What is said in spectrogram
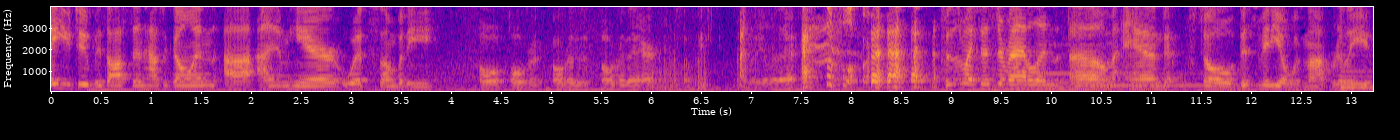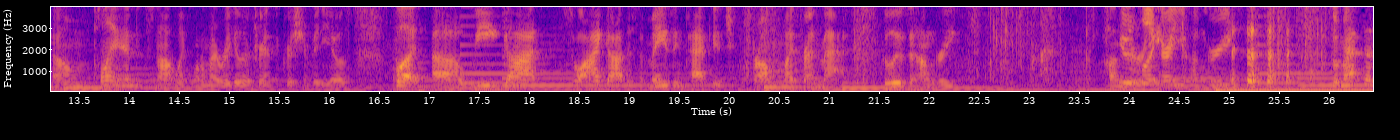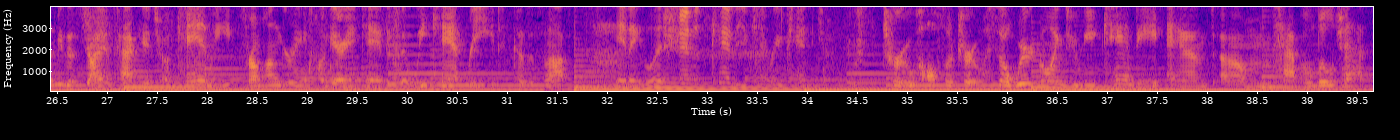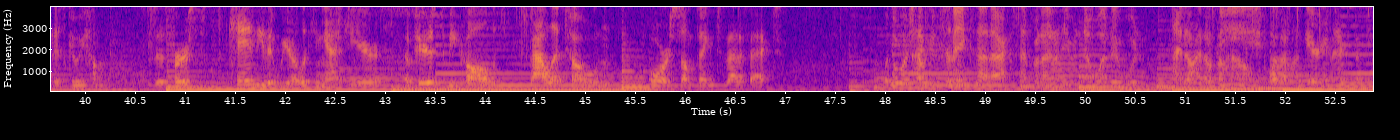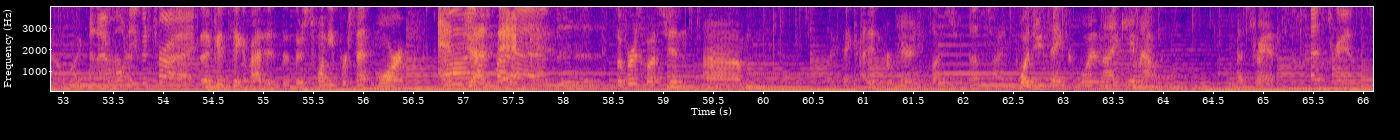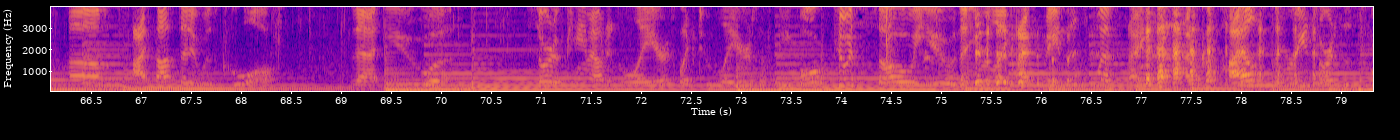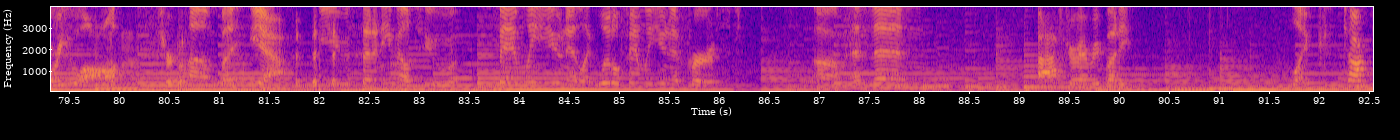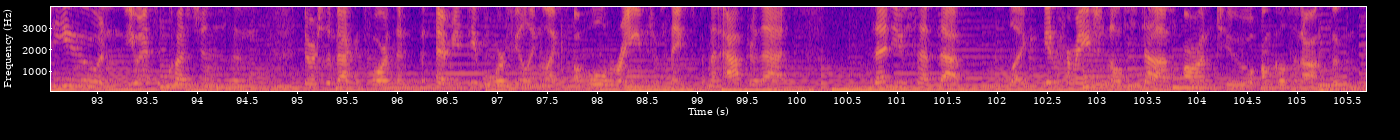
Hey YouTube, it's Austen. How's it going? Uh, I am here with somebody over over the, over there. Somebody somebody over there. this is my sister Madelyn, um, and so this video was not really um, planned. It's not like one of my regular Transit Christian videos, but uh, we got so I got this amazing package from my friend Matt, who lives in Hungary. He was like, "Are you hungry?" So Matt sent me this giant package of candy from Hungary, Hungarian candy that we can't read because it's not in English. and it's candy. You can't read candy. True, also true. So we're going to eat candy and um, have a little chat. It's gonna be fun. The first candy that we are looking at here appears to be called Balatone or something to that effect. What I wish I could fake that accent, but I don't even know what it would, I know, I don't know how what a Hungarian accent sounds like. and be I won't even try. The good thing about it is that there's 20% more Oh, So first question, um, let me think. I didn't prepare any questions. That's fine. What'd you think when I came out as trans? As trans, um, I thought that it was cool that you uh, sort of came out in layers, like two layers of people. It was so you that you were like, "I've made this website. I've compiled some resources for you all." True. Um, but yeah, you sent an email to family unit, like little family unit first, um, and then after everybody like talked to you and you answered questions and there was some back and forth and I mean people were feeling like a whole range of things. But then after that, then you sent that like informational stuff on to uncles and aunts and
